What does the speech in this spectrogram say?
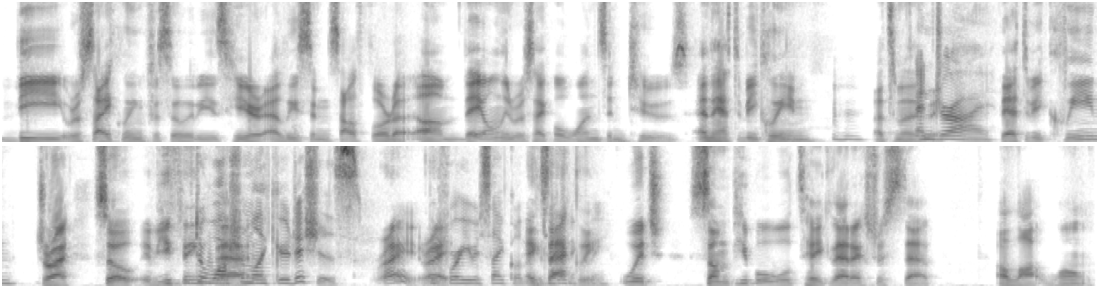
the recycling facilities here, at least in South Florida, um, they only recycle ones and twos, and they have to be clean. That's another and thing. dry. They have to be clean, dry. So if you You think have to wash that- them like your dishes right, right, before you recycle them. exactly which some people will take that extra step a lot won't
